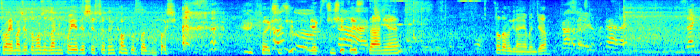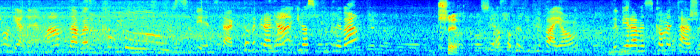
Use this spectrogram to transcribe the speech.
Słuchaj Macie, to może zanim pojedziesz jeszcze ten konkurs ogłoś. Bo jak, ci, jak ci się coś tak. stanie, co do wygrania będzie? Zobaczmy do wygrania. Zanim odjadę, mam dla Was konkurs, więc tak, do wygrania ile osób wygrywa? Trzy. Trzy osoby wygrywają. Wybieramy z komentarzy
